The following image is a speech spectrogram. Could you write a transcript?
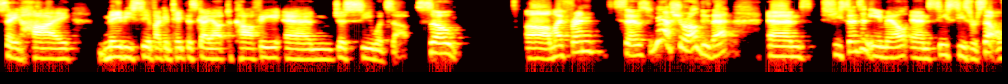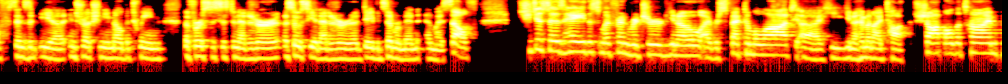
say hi, maybe see if I can take this guy out to coffee and just see what's up. So uh, my friend says, Yeah, sure, I'll do that. And she sends an email and CCs herself, sends an uh, introduction email between the first assistant editor, associate editor, uh, David Zimmerman, and myself. She just says, Hey, this is my friend Richard. You know, I respect him a lot. Uh, he, you know, him and I talk shop all the time.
